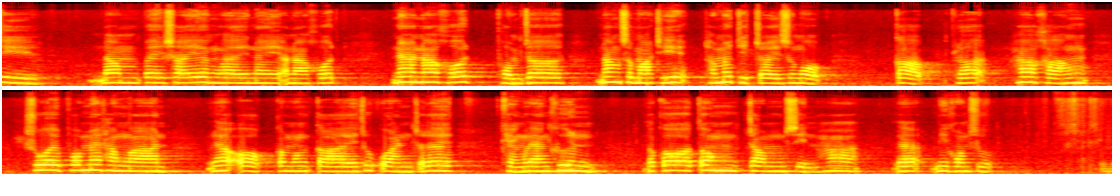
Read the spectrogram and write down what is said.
สี่นำไปใช้อย่างไรในอนาคต ในอนาคตผมจะนั่งสมาธิทำให้จิตใจสงบกับพระห้าครั้ง ช่วยพ่อแม่ทำงาน และออกกำลังกายทุกวันจะได้แข็งแรงขึ้น แล้วก็ต้องจำศีลห้าและมีความสุขเออ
